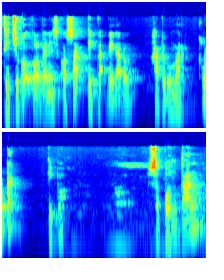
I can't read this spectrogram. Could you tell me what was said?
Dijukuk pulpennya sekosak tiba ke karo Habib Umar. Kelutak tiba. Spontan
